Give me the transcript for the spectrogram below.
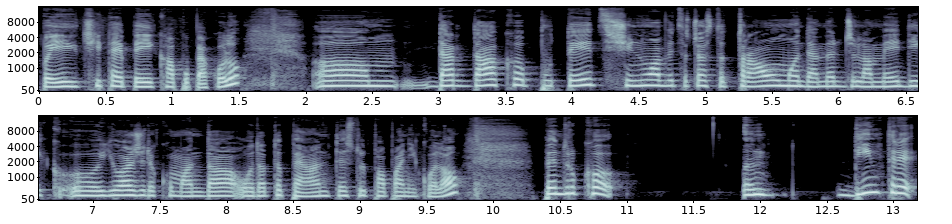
pe ei, și taie pe ei capul pe acolo. Um, dar dacă puteți și nu aveți această traumă de a merge la medic, uh, eu aș recomanda o dată pe an testul Papa Nicolau, pentru că în, dintre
